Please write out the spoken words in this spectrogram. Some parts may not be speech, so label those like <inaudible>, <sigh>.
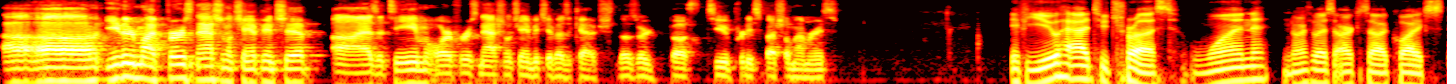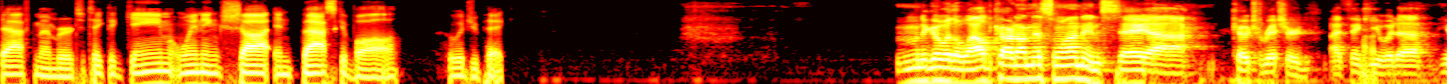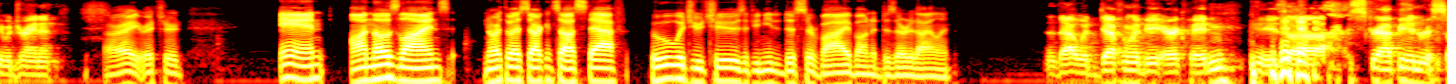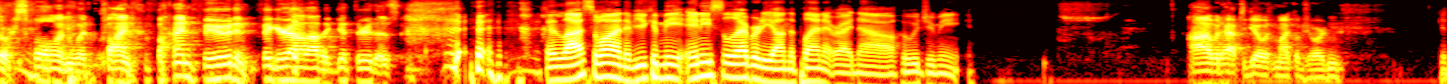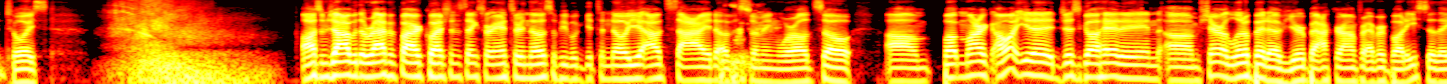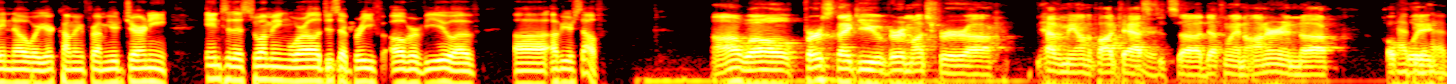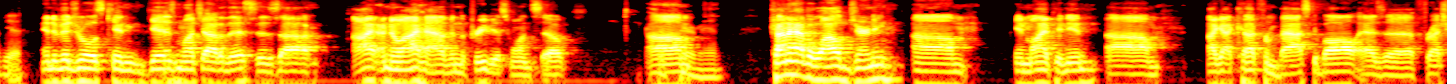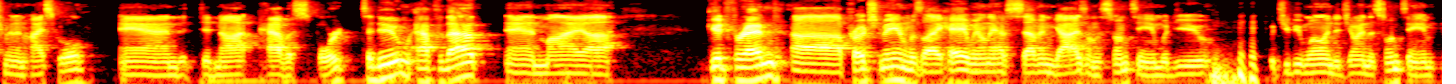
Uh, either my first national championship uh, as a team or first national championship as a coach. Those are both two pretty special memories. If you had to trust one Northwest Arkansas Aquatics staff member to take the game winning shot in basketball, who would you pick? I'm going to go with a wild card on this one and say uh, Coach Richard. I think he would uh, he would drain it. All right, Richard. And on those lines, Northwest Arkansas staff, who would you choose if you needed to survive on a deserted island? That would definitely be Eric Payton. He's uh, <laughs> <laughs> scrappy and resourceful, and would find <laughs> find food and figure out how to get through this. and last one, if you could meet any celebrity on the planet right now, who would you meet? I would have to go with Michael Jordan. Good choice. Awesome job with the rapid fire questions. Thanks for answering those so people get to know you outside of the swimming world. So, um, but Mark, I want you to just go ahead and um, share a little bit of your background for everybody so they know where you're coming from, your journey into the swimming world, just a brief overview of uh, of yourself. Uh, well, first, thank you very much for uh, having me on the podcast. Sure. It's uh, definitely an honor, and uh, hopefully, individuals can get as much out of this as uh, I, I know I have in the previous one. So, um, sure, kind of have a wild journey, um, in my opinion. Um, I got cut from basketball as a freshman in high school and did not have a sport to do after that. And my uh, good friend uh, approached me and was like, "Hey, we only have seven guys on the swim team. Would you <laughs> would you be willing to join the swim team?"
